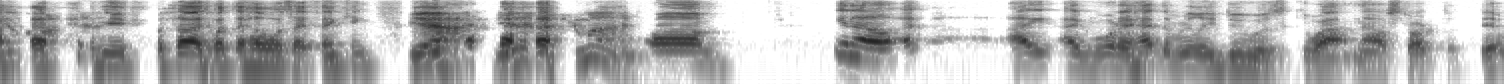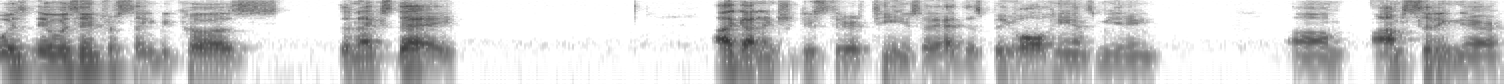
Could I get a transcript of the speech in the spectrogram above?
feel? I mean, besides, what the hell was I thinking? Yeah, yeah. come on. Um, you know, I, I what I had to really do was go out and now start. To, it was it was interesting because the next day I got introduced to their team. So they had this big all hands meeting. Um, I'm sitting there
